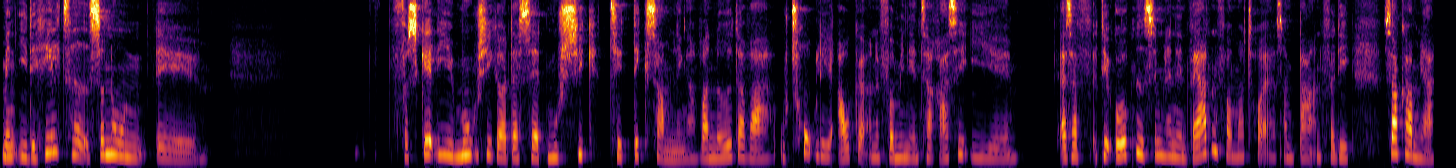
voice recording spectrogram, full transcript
men i det hele taget, sådan nogle øh, forskellige musikere, der satte musik til digtsamlinger, var noget, der var utrolig afgørende for min interesse i, øh, Altså, det åbnede simpelthen en verden for mig, tror jeg, som barn, fordi så kom jeg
